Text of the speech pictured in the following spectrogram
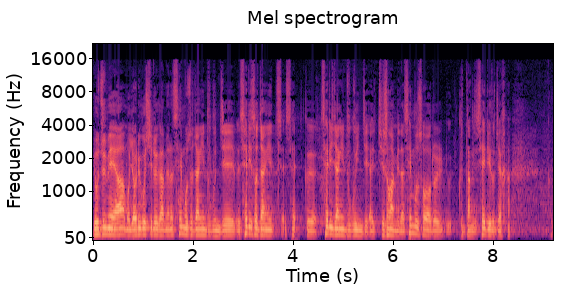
요즘에야 뭐 여리고시를 가면은 세무서장이 누군지 세리서장이 세, 그 세리장이 누구인지 아니, 죄송합니다 세무서를 그 당시 세리로 제가 그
